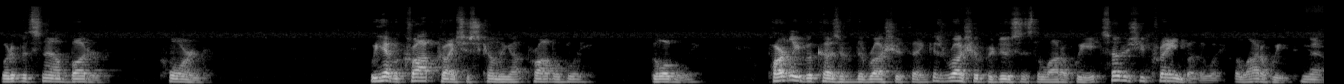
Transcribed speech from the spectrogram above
What if it's now butter, corn? We have a crop crisis coming up probably globally, partly because of the Russia thing, because Russia produces a lot of wheat. So does Ukraine, by the way, a lot of wheat. Yeah.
